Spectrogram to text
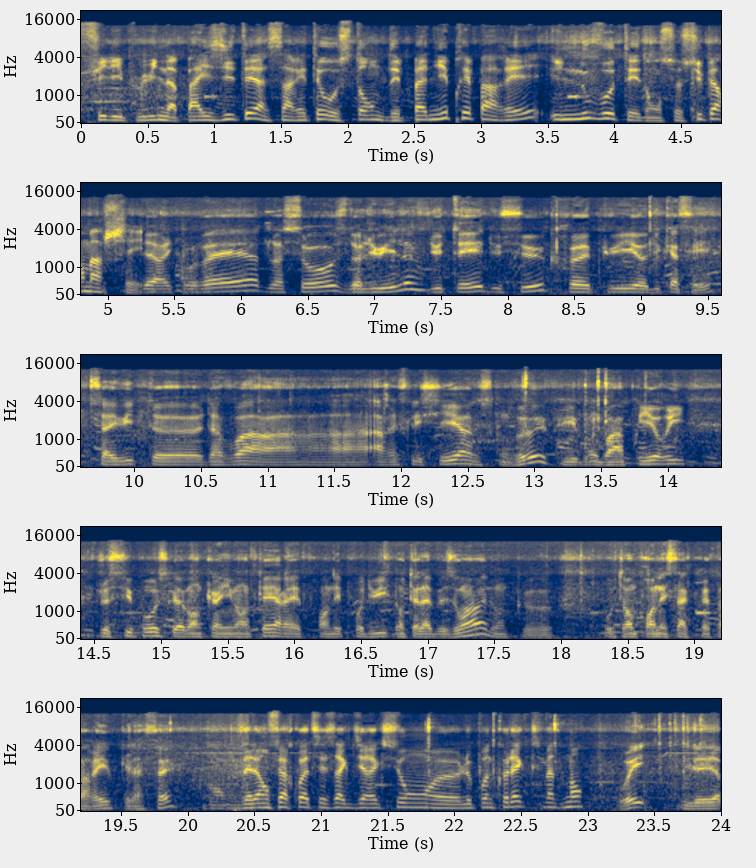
Philippe, lui, n'a pas hésité à s'arrêter au stand des paniers préparés, une nouveauté dans ce supermarché. Des haricots verts, de la sauce, de l'huile, du thé, du sucre et puis euh, du café. Ça évite euh, d'avoir à, à, réfléchir à ce qu'on veut. Et puis, bon, bah, a priori, je suppose que la banque alimentaire, elle prend des produits dont elle a besoin, donc euh, autant prendre les sacs préparés qu'elle a fait. Bon, vous allez en faire quoi de ces sacs direction euh, le point de collecte maintenant? Oui, il est,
